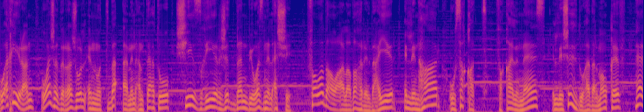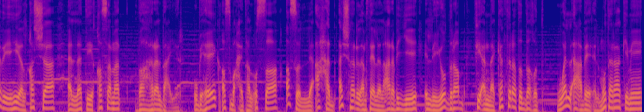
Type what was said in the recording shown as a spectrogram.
وأخيرا وجد الرجل إنه تبقى من أمتعته شيء صغير جدا بوزن القشة. فوضعوا على ظهر البعير اللي انهار وسقط. فقال الناس اللي شهدوا هذا الموقف هذه هي القشة التي قسمت ظهر البعير. وبهيك أصبحت هالقصة أصل لأحد أشهر الأمثال العربية اللي يضرب في أن كثرة الضغط والأعباء المتراكمة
